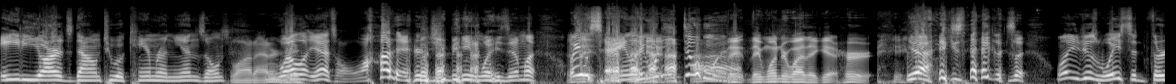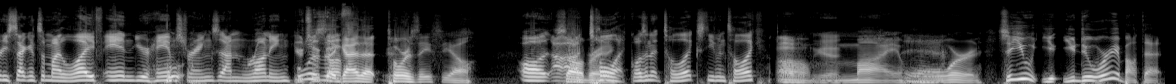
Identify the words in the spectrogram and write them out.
eighty yards down to a camera in the end zone. it's a lot of energy Well, yeah, it's a lot of energy being wasted. I'm like, wait a second, like what are you doing? They, they wonder why they get hurt. Yeah, exactly. It's like, well, you just wasted 30 seconds of my life and your hamstrings on running. who You was took the off- guy that tore his acl Oh, uh, uh, Celebrate. Tulloch. Wasn't it Tulloch? Stephen Tulloch? Oh, yeah. my Yeah. word so you, you you do worry about that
